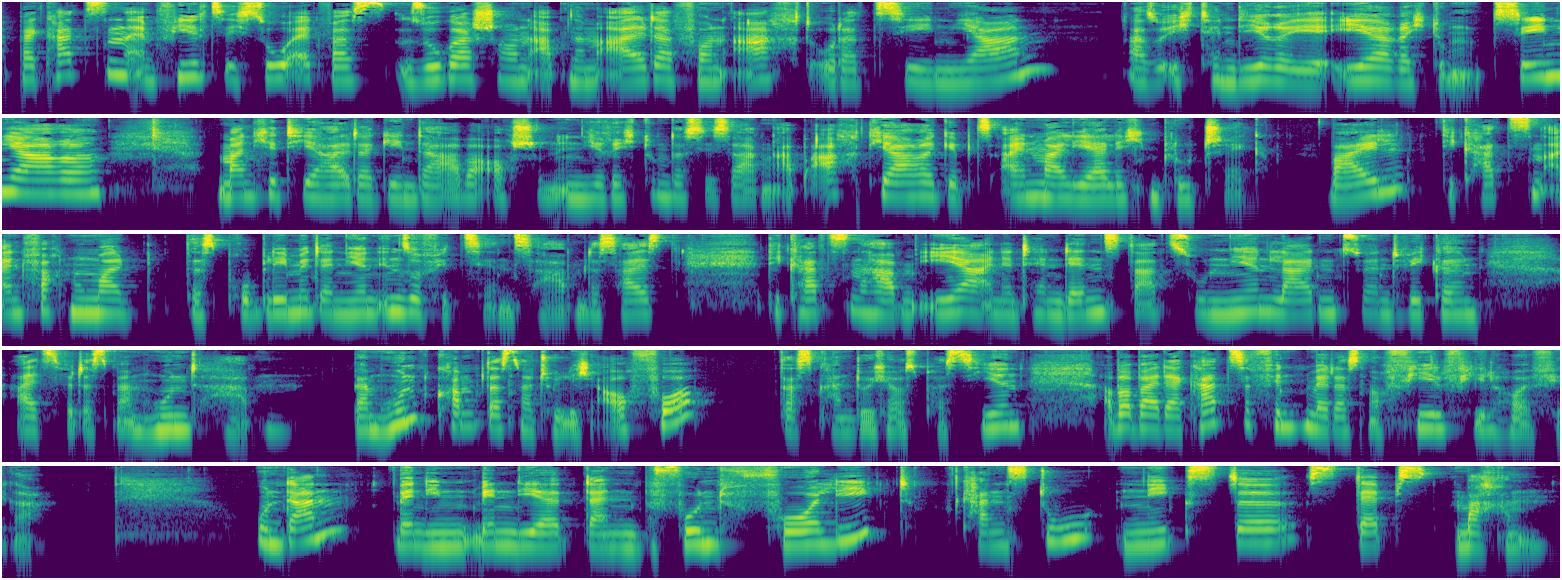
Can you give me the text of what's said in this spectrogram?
Bei Katzen empfiehlt sich so etwas sogar schon ab einem Alter von acht oder zehn Jahren. Also ich tendiere eher Richtung zehn Jahre. Manche Tierhalter gehen da aber auch schon in die Richtung, dass sie sagen, ab acht Jahre gibt's einmal jährlich einen Blutcheck, weil die Katzen einfach nun mal das Problem mit der Niereninsuffizienz haben. Das heißt, die Katzen haben eher eine Tendenz dazu, Nierenleiden zu entwickeln, als wir das beim Hund haben. Beim Hund kommt das natürlich auch vor. Das kann durchaus passieren. Aber bei der Katze finden wir das noch viel, viel häufiger. Und dann wenn, die, wenn dir dein Befund vorliegt, kannst du nächste Steps machen.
